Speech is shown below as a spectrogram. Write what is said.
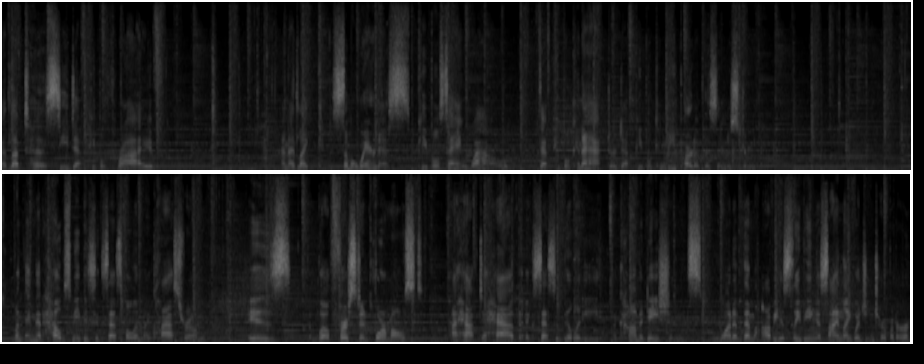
I'd love to see deaf people thrive and I'd like some awareness. People saying, wow, deaf people can act or deaf people can be part of this industry. One thing that helps me be successful in my classroom is, well, first and foremost, I have to have accessibility, accommodations. One of them, obviously, being a sign language interpreter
